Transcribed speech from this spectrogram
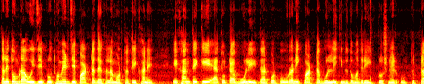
তাহলে তোমরা ওই যে প্রথমের যে পাঠটা দেখালাম, অর্থাৎ এখানে, এখান থেকে এতটা বলে তারপর পৌরাণিক পাঠটা বললেই কিন্তু তোমাদের এই প্রশ্নের উত্তরটা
